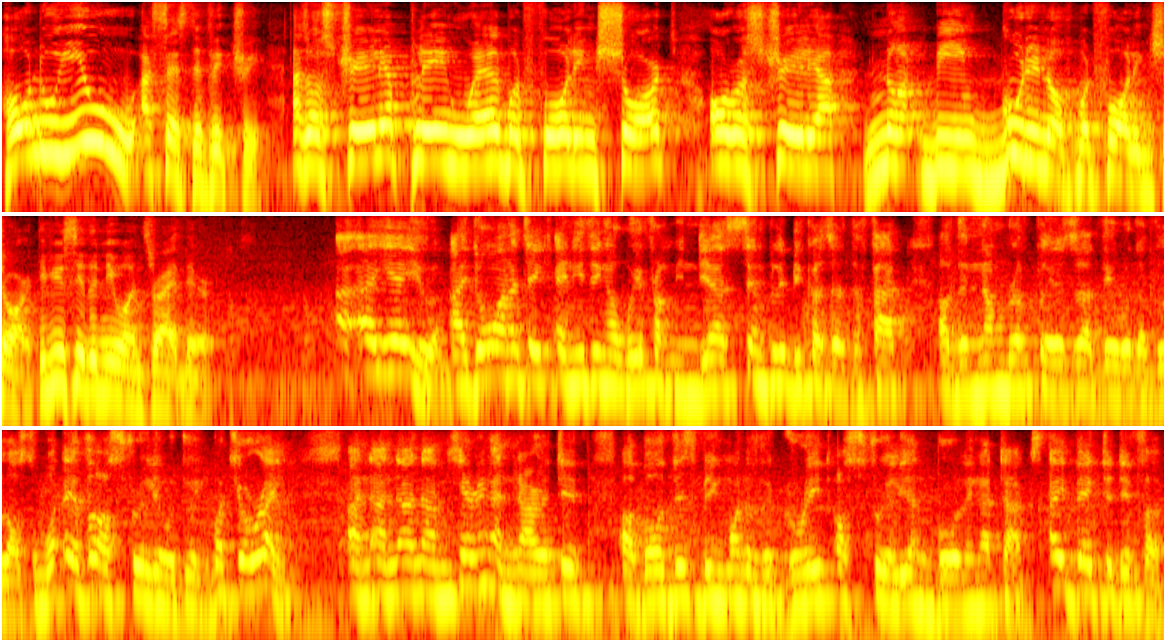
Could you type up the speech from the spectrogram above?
how do you assess the victory? As Australia playing well but falling short, or Australia not being good enough but falling short? If you see the nuance right there. I, hear you. I don't want to take anything away from India simply because of the fact of the number of players that they would have lost, whatever Australia were doing. But you're right. And, and, and I'm hearing a narrative about this being one of the great Australian bowling attacks. I beg to differ.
